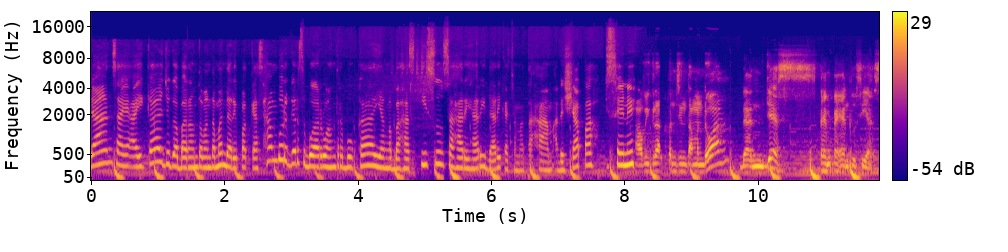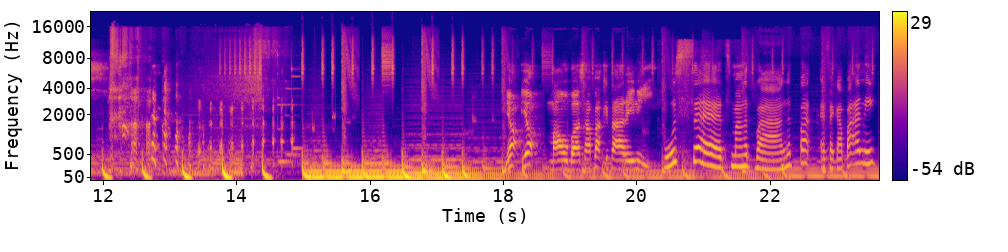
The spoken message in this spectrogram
Dan saya Aika juga bareng teman-teman dari podcast Hamburger, sebuah ruang terbuka yang ngebahas isu sehari-hari dari kacamata HAM. Ada siapa di sini? Awigra pencinta mendoan. Dan Jess, tempe entusias. Yuk, yuk, mau bahas apa kita hari ini? Buset, semangat banget Pak. Efek apaan nih?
